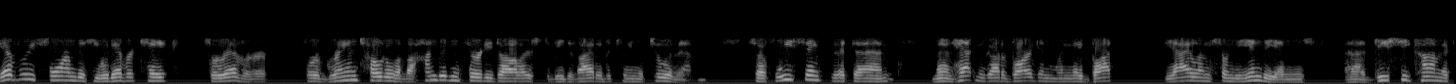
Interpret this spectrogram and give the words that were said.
every form that he would ever take forever for a grand total of $130 to be divided between the two of them. So if we think that um, Manhattan got a bargain when they bought the island from the Indians, uh, DC Comics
